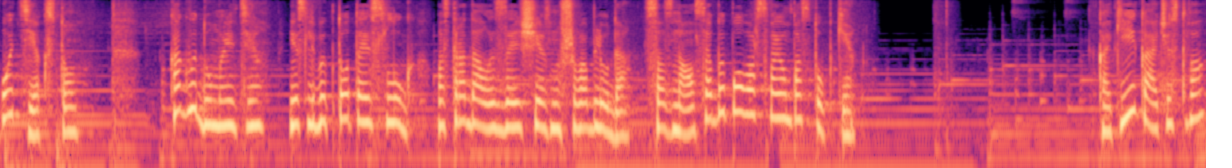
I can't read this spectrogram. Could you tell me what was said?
по тексту. Как вы думаете, если бы кто-то из слуг пострадал из-за исчезнувшего блюда, сознался бы повар в своем поступке? Какие качества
